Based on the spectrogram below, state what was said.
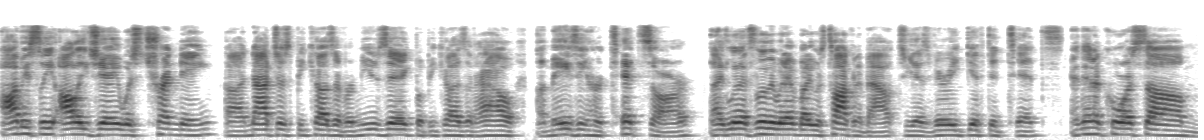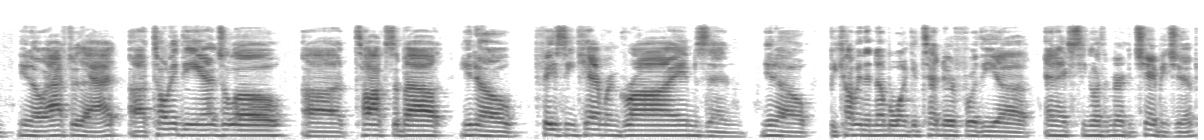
obviously, Ollie J was trending, uh, not just because of her music, but because of how amazing her tits are. Like, that's literally what everybody was talking about. She has very gifted tits. And then, of course, um, you know, after that, uh, Tony D'Angelo uh, talks about, you know, facing Cameron Grimes and, you know, becoming the number one contender for the uh, NXT North American Championship.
